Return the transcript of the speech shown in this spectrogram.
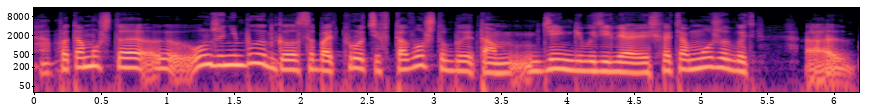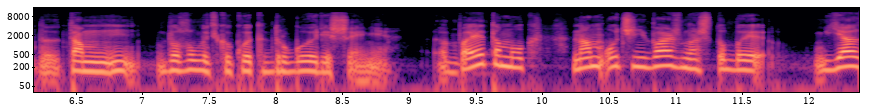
ага. потому что э, он же не будет голосовать против того, чтобы там деньги выделялись, хотя, может быть, а, там должно быть какое-то другое решение. Поэтому нам очень важно, чтобы я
